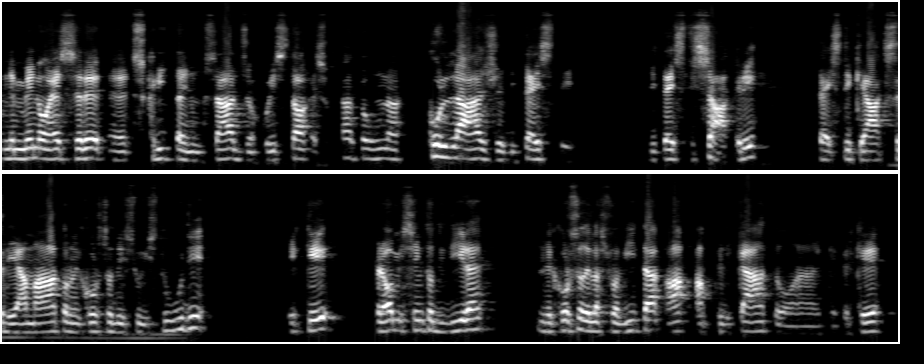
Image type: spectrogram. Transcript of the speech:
nemmeno essere eh, scritta in un saggio, questa è soltanto una collage di testi, di testi sacri, testi che Huxley ha amato nel corso dei suoi studi e che però mi sento di dire nel corso della sua vita ha applicato anche perché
